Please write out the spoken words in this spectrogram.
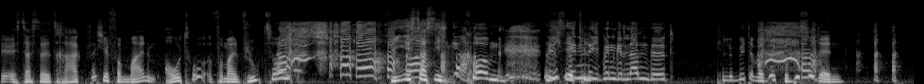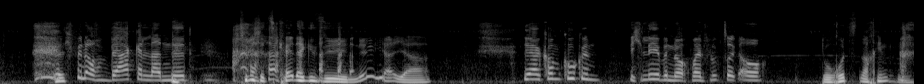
Ist das eine Tragfläche von meinem Auto? Von meinem Flugzeug? Wie ist das nicht gekommen? Das Ich bin, ich bin gelandet. Kilometer weit weg. Wo bist du denn? Ich bin auf dem Berg gelandet. Natürlich jetzt keiner gesehen, ne? Ja, ja. Ja, komm gucken. Ich lebe noch, mein Flugzeug auch. Du rutschst nach hinten.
